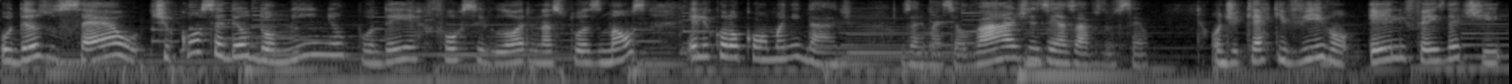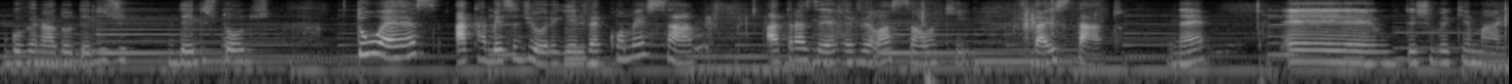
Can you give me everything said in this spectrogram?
o Deus do céu te concedeu domínio, poder, força e glória nas tuas mãos. Ele colocou a humanidade, os animais selvagens e as aves do céu. Onde quer que vivam, ele fez de ti o governador deles, de, deles todos. Tu és a cabeça de ouro. E ele vai começar a trazer a revelação aqui da estátua, né? É, deixa eu ver o que mais.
